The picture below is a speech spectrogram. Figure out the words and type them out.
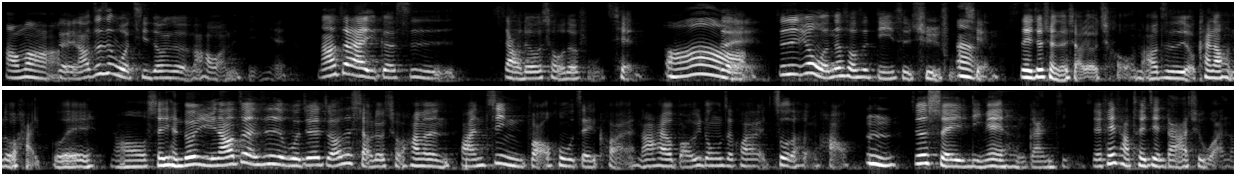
好猛啊！对，然后这是我其中一个蛮好玩的经验，然后再来一个是小琉球的浮潜。哦，对，就是因为我那时候是第一次去浮潜，所以就选择小琉球，然后就是有看到很多海龟，然后水里很多鱼，然后真的是我觉得主要是小琉球他们环境保护这一块，然后还有保育动物这块做的很好，嗯，就是水里面也很干净，所以非常推荐大家去玩哦。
